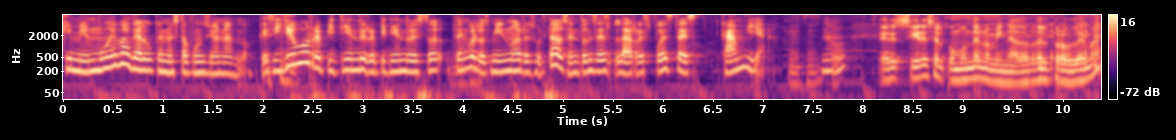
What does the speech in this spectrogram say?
que me mueva de algo que no está funcionando? Que si llevo repitiendo y repitiendo esto, tengo los mismos resultados. Entonces la respuesta es cambia, ¿no? ¿Eres, si eres el común denominador del problema,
